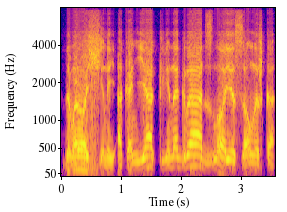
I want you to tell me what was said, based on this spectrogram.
доморощенный, а коньяк, виноград, злое солнышко.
